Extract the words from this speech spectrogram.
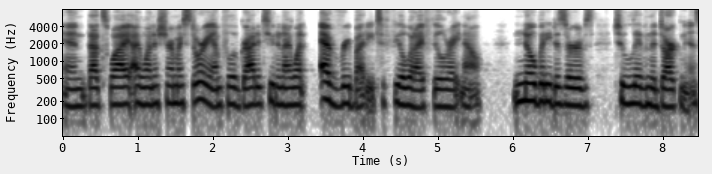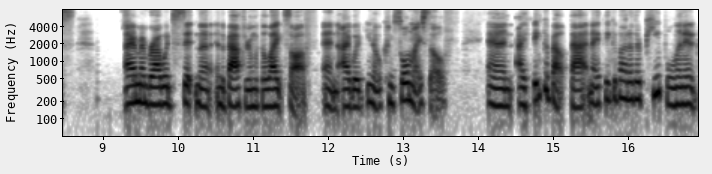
And that's why I want to share my story. I'm full of gratitude and I want everybody to feel what I feel right now. Nobody deserves to live in the darkness. I remember I would sit in the in the bathroom with the lights off and I would, you know, console myself. And I think about that and I think about other people and it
